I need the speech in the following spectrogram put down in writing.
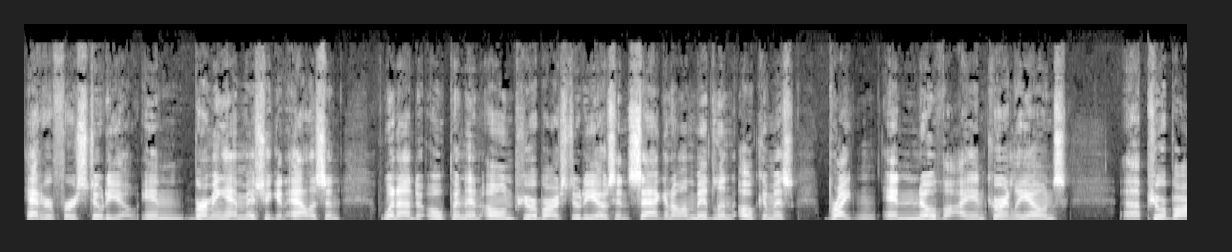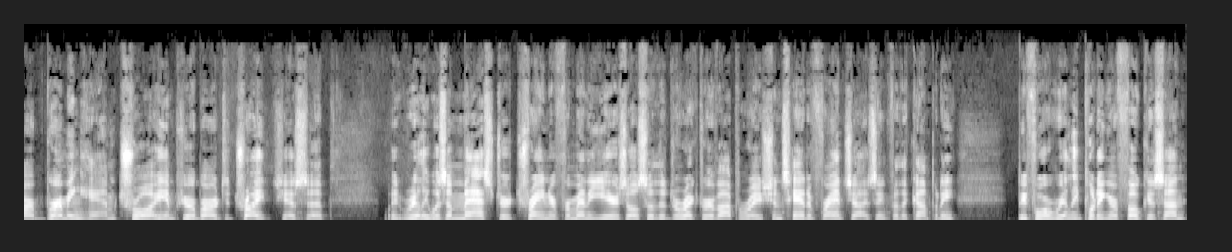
had her first studio in Birmingham, Michigan. Allison went on to open and own Pure Barre studios in Saginaw, Midland, Okemos, Brighton, and Novi, and currently owns uh, Pure Barre Birmingham, Troy, and Pure Barre Detroit. She has a really was a master trainer for many years, also the director of operations, head of franchising for the company, before really putting her focus on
